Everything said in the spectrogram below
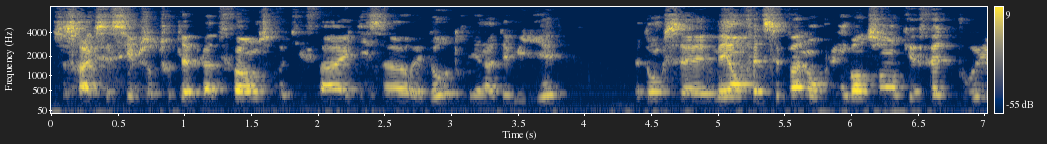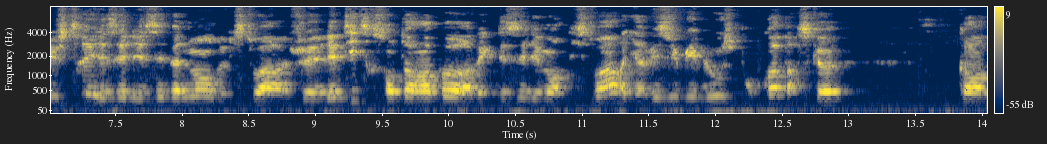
ce sera accessible sur toutes les plateformes, Spotify, Deezer et d'autres. Il y en a des milliers. donc c'est, mais en fait c'est pas non plus une bande son qui est faite pour illustrer les, les événements de l'histoire. les titres sont en rapport avec des éléments de l'histoire. Il y a Vesubie Blues. Pourquoi? Parce que quand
